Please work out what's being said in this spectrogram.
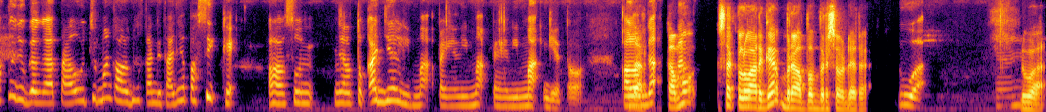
aku juga nggak tahu cuman kalau misalkan ditanya pasti kayak langsung nyeletuk aja lima pengen lima pengen lima gitu kalau enggak kamu sekeluarga berapa bersaudara dua Dua.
